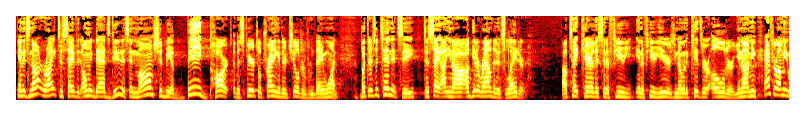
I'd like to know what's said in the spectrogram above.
And it's not right to say that only dads do this, and moms should be a big part of the spiritual training of their children from day one. But there's a tendency to say, oh, you know, I'll get around to this later. I'll take care of this in a few in a few years, you know, when the kids are older. You know, I mean, after all, I mean,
